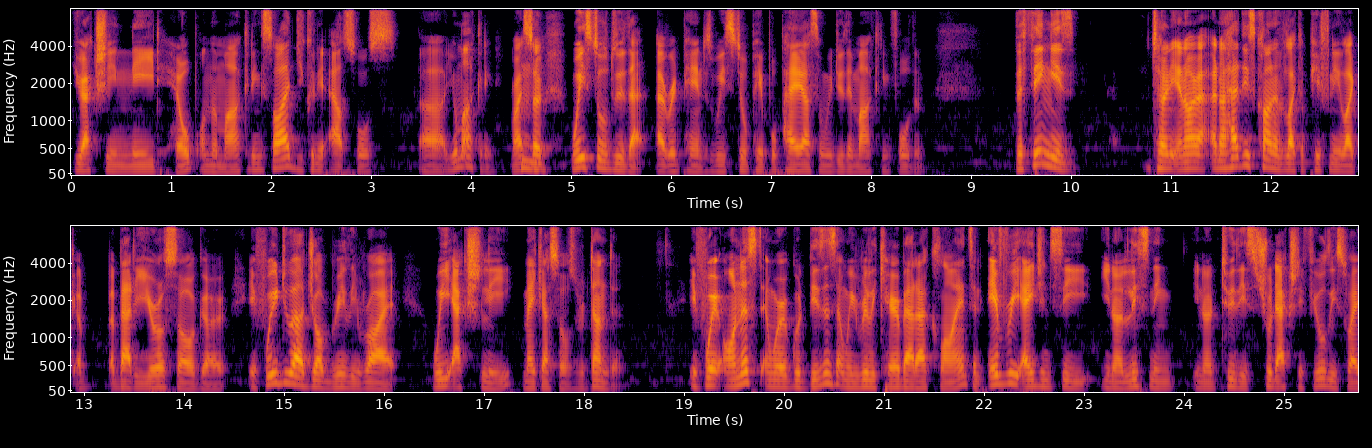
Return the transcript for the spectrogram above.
you actually need help on the marketing side, you can outsource uh, your marketing, right? So we still do that at Red Pandas. We still people pay us and we do their marketing for them. The thing is, Tony, and I and I had this kind of like epiphany like a, about a year or so ago. If we do our job really right, we actually make ourselves redundant. if we're honest and we're a good business and we really care about our clients and every agency you know listening you know to this should actually feel this way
